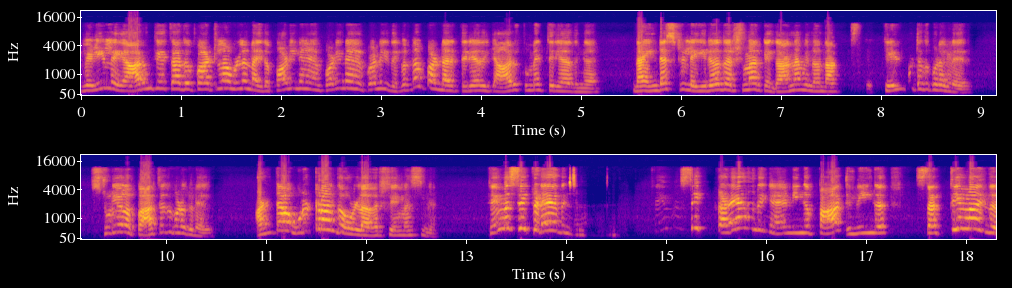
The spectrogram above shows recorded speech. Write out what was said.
வெளியில யாரும் கேட்காத பாட்டுலாம் உள்ள நான் இதை பாடினேன் பாடினேன் பாடி இது தான் பாடினாரு. தெரியாது யாருக்குமே தெரியாதுங்க. நான் இண்டஸ்ட்ரியில இருபது வருஷமா இருக்கேன். கானா வினோத் நான் கேள்விப்பட்டது கூட கிடையாது. ஸ்டுடியோல பார்த்தது கூட கிடையாது. அண்டா உருட்டுறாங்க உள்ள அவர் ஃபேமஸ்னு ஃபேமஸே கிடையாதுங்க. ஃபேமஸே கிடையாதுங்க. நீங்க பாத்து நீங்க சத்தியமா இந்த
